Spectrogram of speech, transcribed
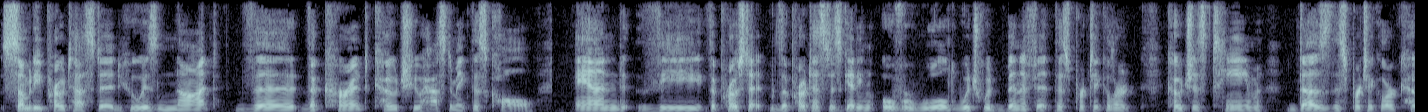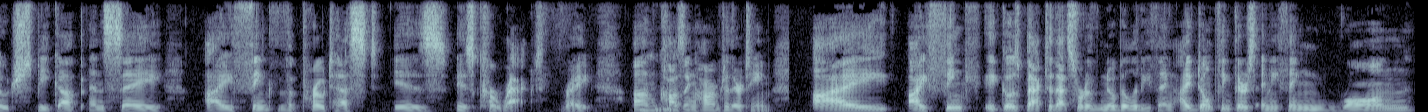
somebody protested who is not the the current coach who has to make this call and the the protest the protest is getting overruled which would benefit this particular coach's team. Does this particular coach speak up and say i think the protest is is correct right? Um mm-hmm. causing harm to their team. I i think it goes back to that sort of nobility thing. I don't think there's anything wrong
